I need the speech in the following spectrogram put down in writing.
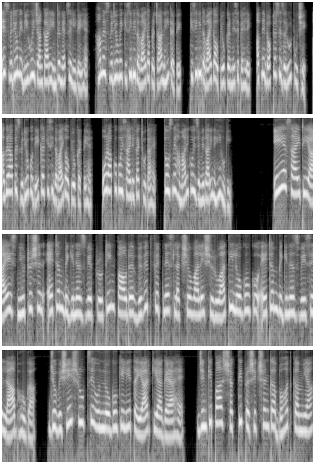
इस वीडियो में दी हुई जानकारी इंटरनेट से ली गई है। हम इस वीडियो में किसी भी दवाई का प्रचार नहीं करते। किसी भी दवाई का उपयोग करने से पहले अपने डॉक्टर से ज़रूर पूछे। अगर आप इस वीडियो को देखकर किसी दवाई का उपयोग करते हैं और आपको कोई साइड इफ़ेक्ट होता है तो उसमें हमारी कोई ज़िम्मेदारी नहीं होगी। A S I T I S nutrition atom beginners whey protein powder विविध फिटनेस लक्ष्यों वाले शुरुआती लोगों को एटम बिगिनर्स वे से लाभ होगा, जो विशेष रूप से उन लोगों के लिए तैयार किया गया है, जिनके पास शक्ति प्रशिक्षण का बहुत कम या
